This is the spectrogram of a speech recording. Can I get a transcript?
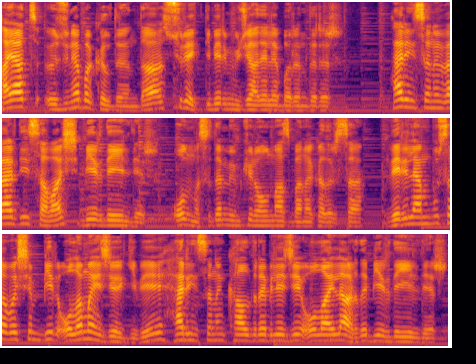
Hayat özüne bakıldığında sürekli bir mücadele barındırır. Her insanın verdiği savaş bir değildir. Olması da mümkün olmaz bana kalırsa. Verilen bu savaşın bir olamayacağı gibi her insanın kaldırabileceği olaylar da bir değildir.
